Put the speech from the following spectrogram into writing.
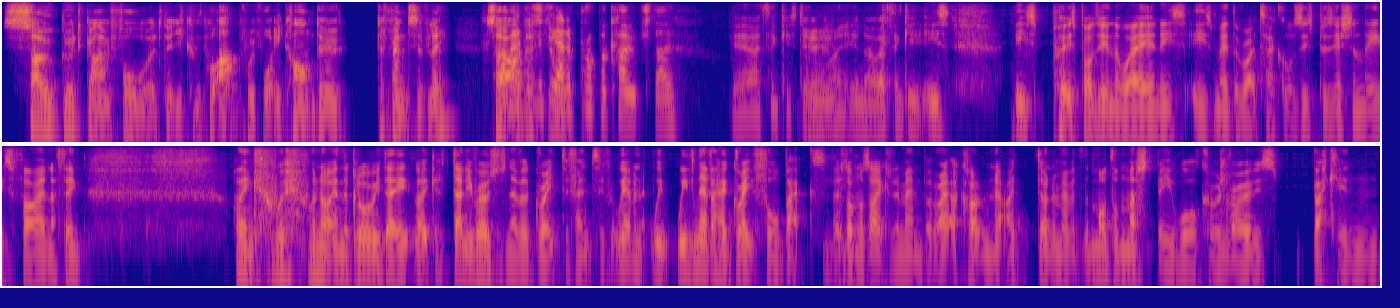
so good going forward that you can put up with what he can't do defensively. So I Imagine just if still, he had a proper coach though. Yeah, I think he's done Yeah. all right. You know, I think he, he's he's put his body in the way and he's he's made the right tackles. His positionally, he's fine. I think. I think we're we're not in the glory day. Like Danny Rose was never great defensively. We haven't we we've never had great fullbacks mm-hmm. as long as I can remember. Right? I can't. I don't remember. The model must be Walker and Rose back in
